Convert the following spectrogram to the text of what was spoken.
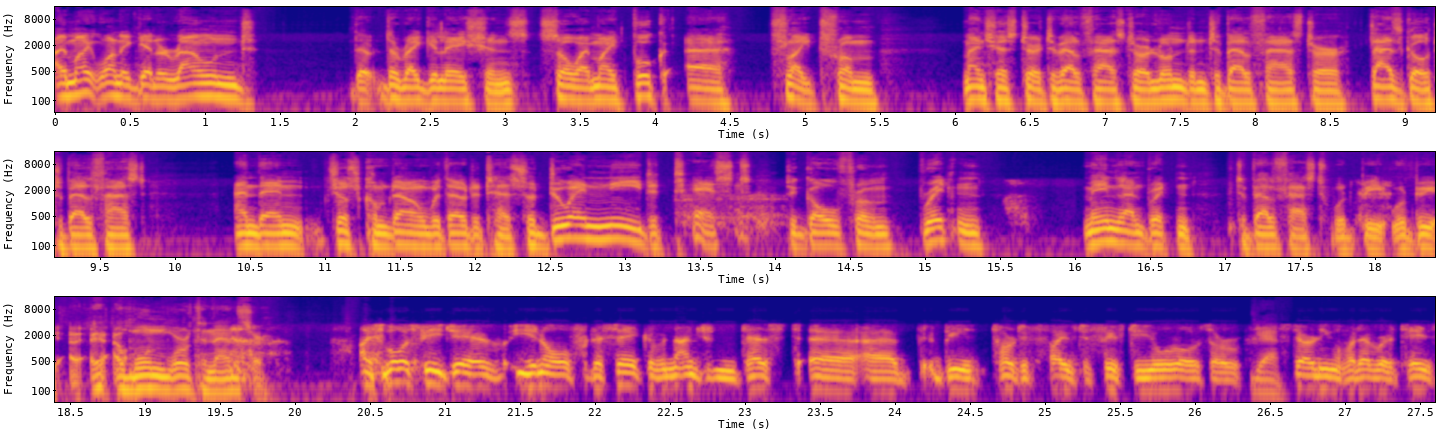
I might want to get around the, the regulations, so I might book a flight from Manchester to Belfast or London to Belfast or Glasgow to Belfast and then just come down without a test. So do I need a test to go from Britain, mainland Britain, to Belfast would be would be a, a one worth an answer. I suppose, PJ, you know, for the sake of an antigen test, uh, uh, be it 35 to 50 euros or yeah. sterling or whatever it is,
